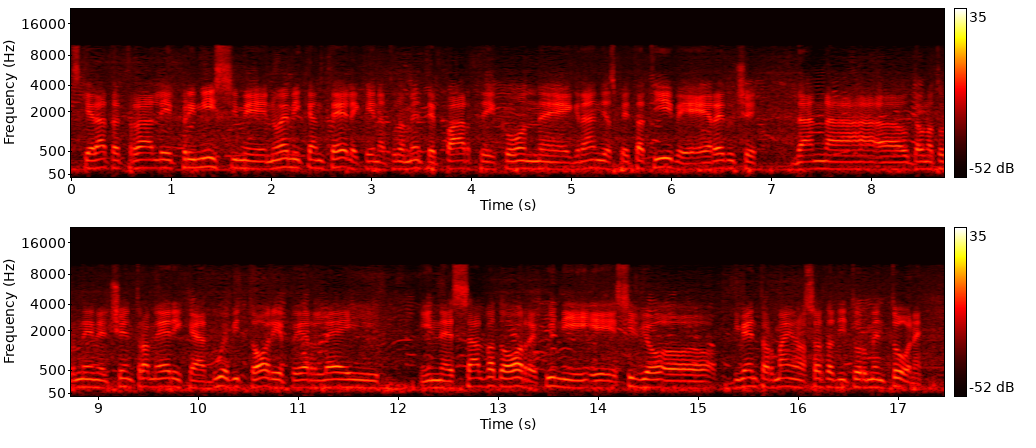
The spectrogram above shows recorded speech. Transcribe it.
schierata tra le primissime Noemi Cantele che naturalmente parte con eh, grandi aspettative e reduce da una, da una tournée nel Centro America, due vittorie per lei in Salvador, quindi eh, Silvio eh, diventa ormai una sorta di tormentone.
